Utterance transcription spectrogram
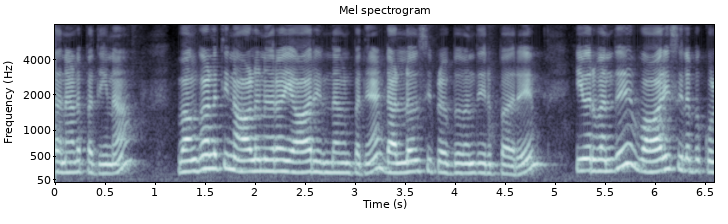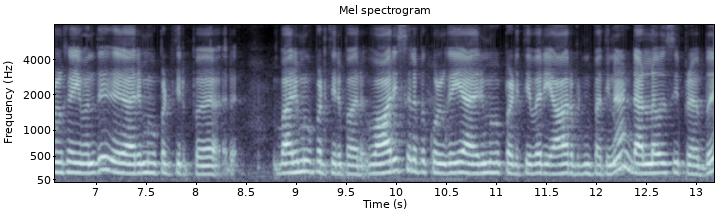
அதனால் பார்த்திங்கன்னா வங்காளத்தின் ஆளுநராக யார் இருந்தாங்கன்னு பார்த்தீங்கன்னா டல்லௌசி பிரபு வந்து இருப்பார். இவர் வந்து வாரிசிலப்பு கொள்கையை வந்து அறிமுகப்படுத்தியிருப்பார். அறிமுகப்படுத்தியிருப்பார். வாரிசிலப்பு கொள்கையை அறிமுகப்படுத்தியவர் யார் அப்படின்னு பார்த்தீங்கன்னா டல்லவுசி பிரபு.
